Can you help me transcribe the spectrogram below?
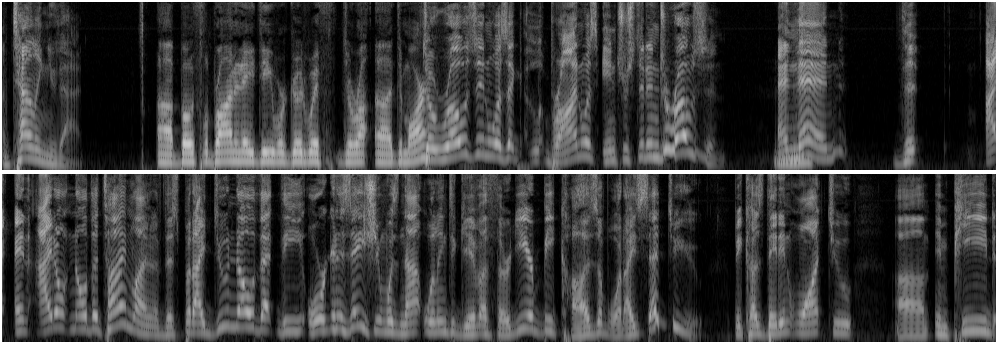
I'm telling you that. Uh, both LeBron and AD were good with Dur- uh, Demar. DeRozan was a LeBron was interested in DeRozan, and then the I and I don't know the timeline of this, but I do know that the organization was not willing to give a third year because of what I said to you, because they didn't want to um, impede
